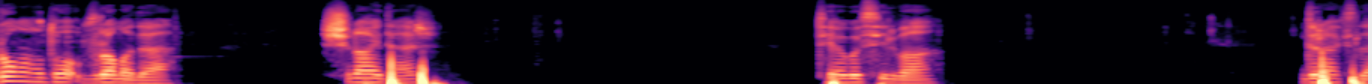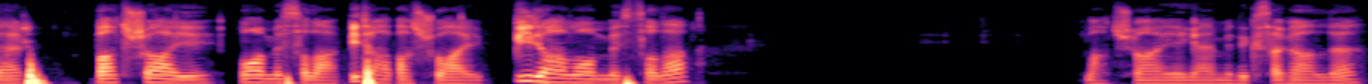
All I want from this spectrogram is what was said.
Ronaldo vuramadı. Schneider, Thiago Silva, Draxler, Batshuayi, Muhammed Salah. Bir daha Batshuayi, bir daha Muhammed Salah. Batshuayi'ye gelmedi, kısa kaldı.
